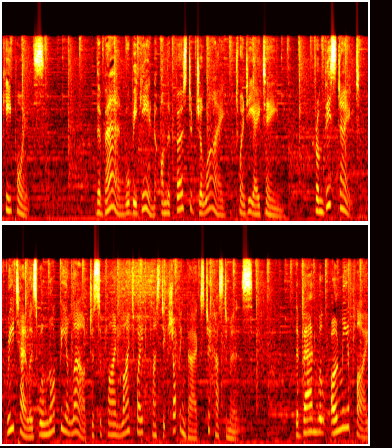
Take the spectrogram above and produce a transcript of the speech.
Key points. The ban will begin on the 1st of July 2018. From this date, retailers will not be allowed to supply lightweight plastic shopping bags to customers. The ban will only apply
